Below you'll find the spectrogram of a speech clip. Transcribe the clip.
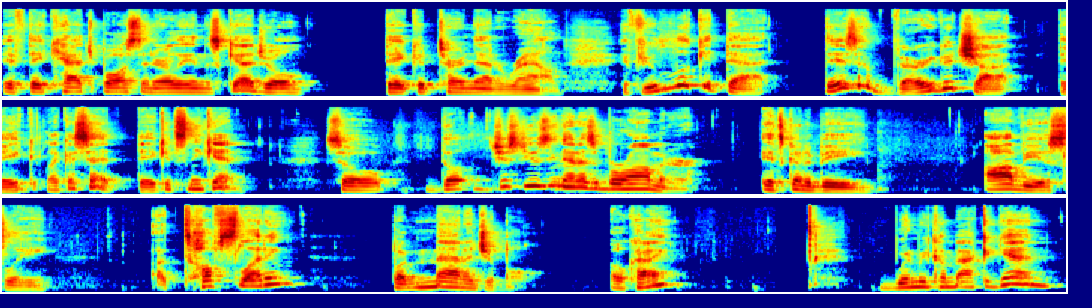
If they catch Boston early in the schedule, they could turn that around. If you look at that, there's a very good shot. They like I said, they could sneak in. So the, just using that as a barometer, it's going to be obviously a tough sledding, but manageable. Okay? When we come back again,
